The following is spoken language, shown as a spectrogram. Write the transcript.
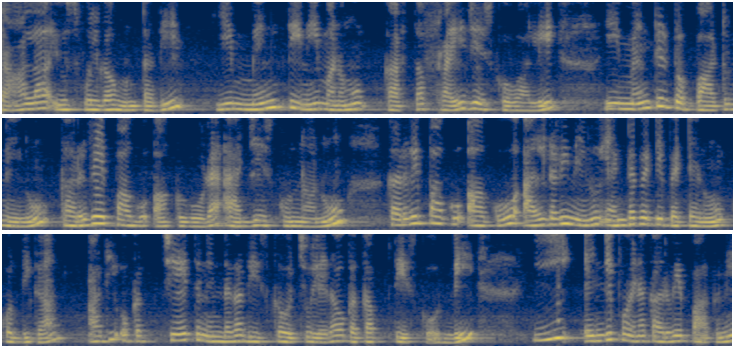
చాలా యూస్ఫుల్గా ఉంటుంది. ఈ మెంతిని మనము కాస్త ఫ్రై చేసుకోవాలి. ఈ మెంతితో పాటు నేను కరివేపాకు ఆకు కూడా యాడ్ చేసుకున్నాను. కరివేపాకు ఆకు ఆల్రెడీ నేను ఎండబెట్టి పెట్టాను కొద్దిగా. అది ఒక చేతి నిండగా తీసుకోవచ్చు లేదా ఒక కప్ తీసుకోండి. ఈ ఎండిపోయిన కరివేపాకుని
